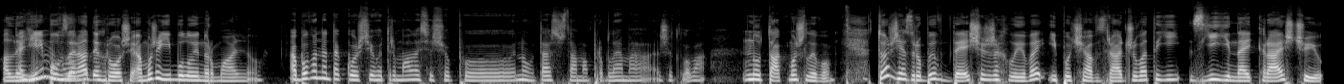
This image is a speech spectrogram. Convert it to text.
Але А їй він був могло заради грошей, а може їй було і нормально. Або вона також його трималася, щоб е, ну, та ж сама проблема житлова. Ну так, можливо. Тож я зробив дещо жахливе і почав зраджувати їй з її найкращою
